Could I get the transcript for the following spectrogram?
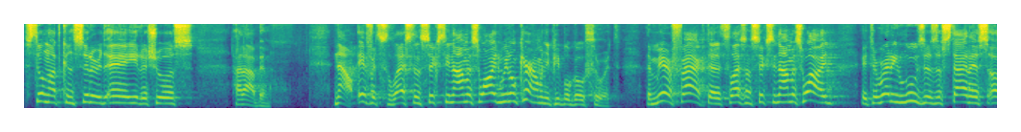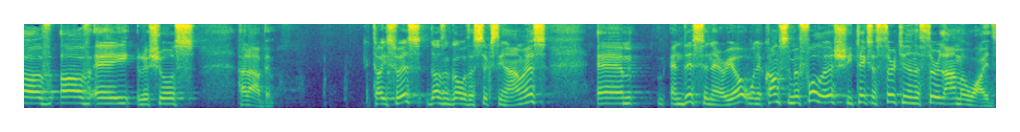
still not considered a Rishus Harabim. Now, if it's less than 60 amas wide, we don't care how many people go through it. The mere fact that it's less than 60 amas wide, it already loses the status of, of a Rishus Harabim. Tosfos doesn't go with a 16 amas. Um, in this scenario, when it comes to Mefulish, he takes a 13 and a third amma wide.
